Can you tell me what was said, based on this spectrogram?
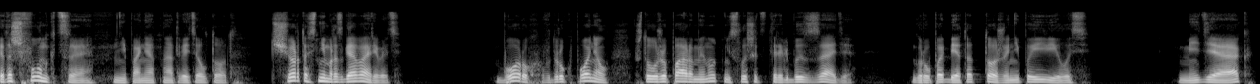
«Это ж функция», — непонятно ответил тот. «Чёрта с ним разговаривать». Борух вдруг понял, что уже пару минут не слышит стрельбы сзади. Группа бета тоже не появилась. «Медяк»,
